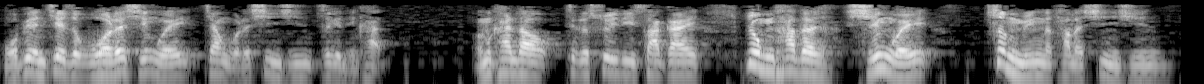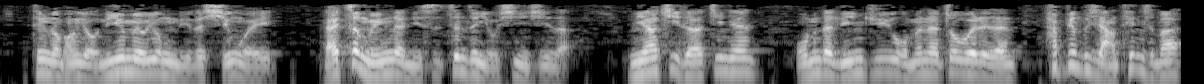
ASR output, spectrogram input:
我便借着我的行为将我的信心指给你看。”我们看到这个税吏沙该用他的行为证明了他的信心。听众朋友，你有没有用你的行为来证明了你是真正有信心的？你要记得，今天我们的邻居、我们的周围的人，他并不想听什么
